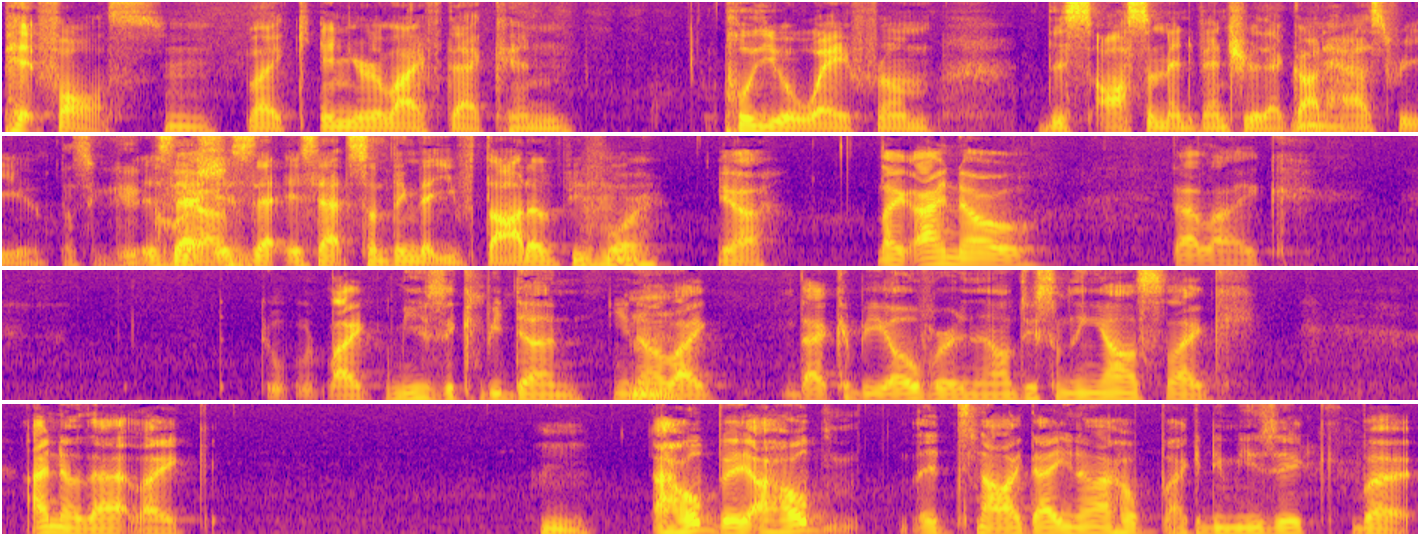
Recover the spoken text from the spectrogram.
pitfalls Hmm. like in your life that can pull you away from this awesome adventure that god has for you? That's a good is question. that is that is that something that you've thought of before? Yeah, like I know that like like music can be done. You know, Mm. like that could be over, and then I'll do something else. Like, I know that. Like, Hmm. I hope it, I hope it's not like that. You know, I hope I can do music, but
